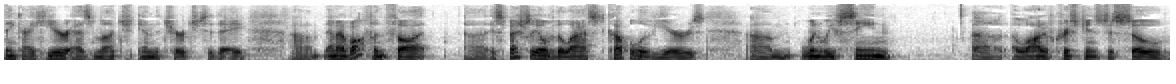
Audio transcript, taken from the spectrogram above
think I hear as much in the church today. Um, and I've often thought, uh, especially over the last couple of years, um, when we've seen uh, a lot of Christians just so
